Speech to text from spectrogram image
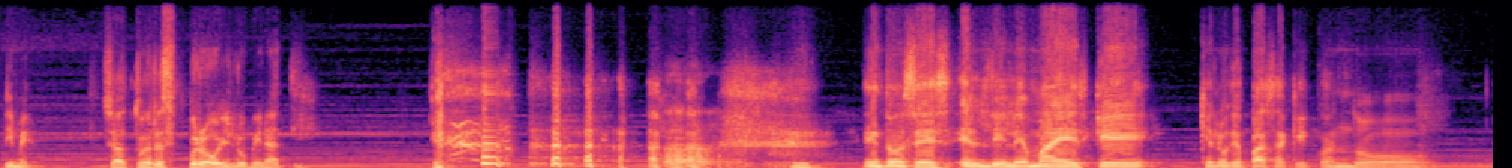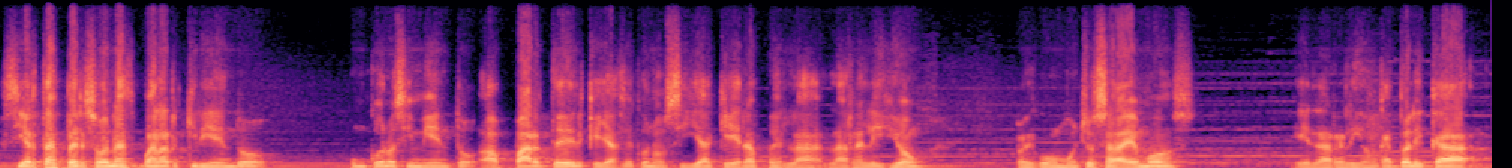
dime. O sea, tú eres pro Illuminati. Entonces, el dilema es que, ¿qué es lo que pasa? Que cuando ciertas personas van adquiriendo un conocimiento, aparte del que ya se conocía, que era pues la, la religión, porque como muchos sabemos, eh, la religión católica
